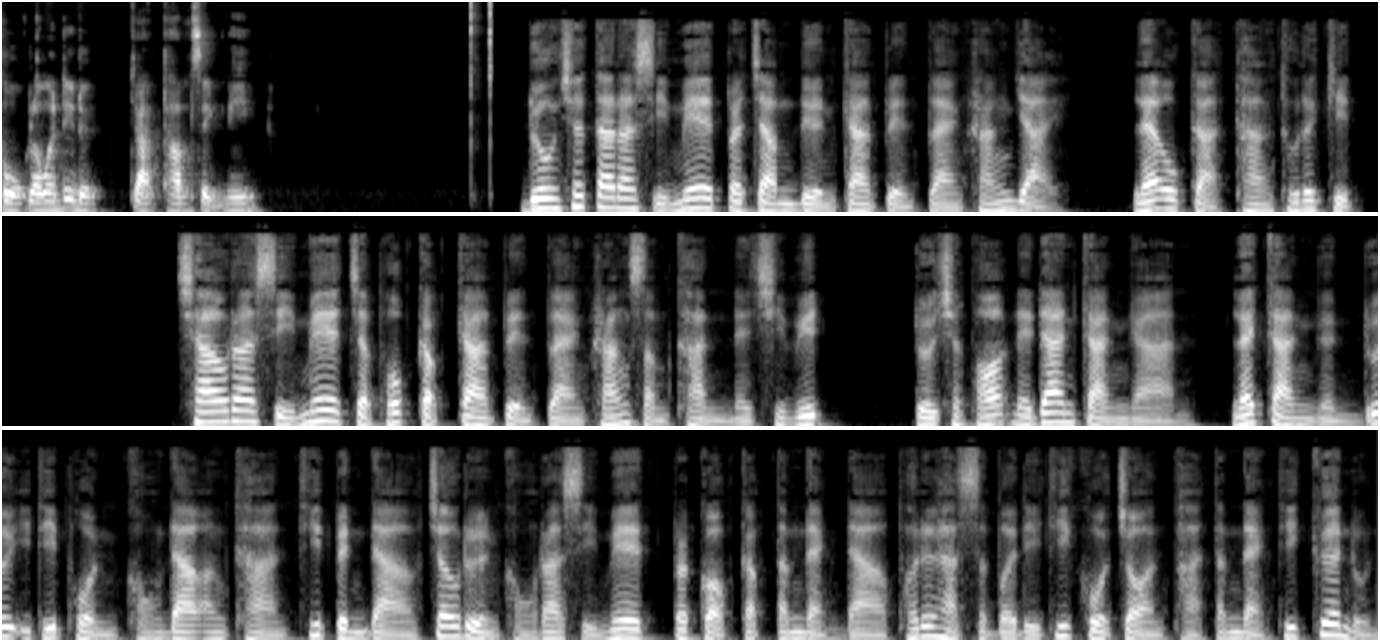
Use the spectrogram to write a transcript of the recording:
ถูกรางวัลที่หนึ่งจะทำสิ่งนี้ ดวงชะตาราศีเมษประจำเดือนการเปลี่ยนแปลงครั้งใหญ่ และโอกาสทางธุรกิจ ชาวราศีเมษจะพบกับการเปลี่ยนแปลงครั้งสำคัญในชีวิต โดยเฉพาะในด้านการงาน และการเงินด้วยอิทธิพลของดาวอังคารที่เป็นดาวเจ้าเรือนของราศีเมษประกอบกับตำแหน่งดาวพฤหัสบดีที่โคจรผ่านตำแหน่งที่เกื้อหนุน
